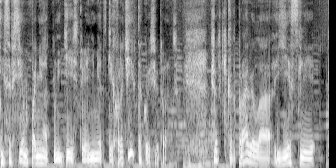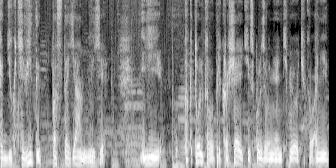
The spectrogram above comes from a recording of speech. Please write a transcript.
Не совсем понятны действия немецких врачей в такой ситуации. Все-таки, как правило, если конъюнктивиты постоянные и как только вы прекращаете использование антибиотиков, они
